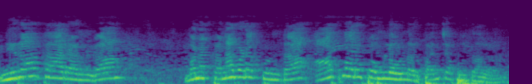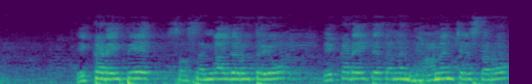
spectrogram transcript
నిరాకారంగా మనకు కనబడకుండా ఆత్మరూపంలో ఉన్నారు పంచభూతాలు. ఎక్కడైతే సత్సంగాలు జరుగుతాయో ఎక్కడైతే తనని ధ్యానం చేస్తారో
